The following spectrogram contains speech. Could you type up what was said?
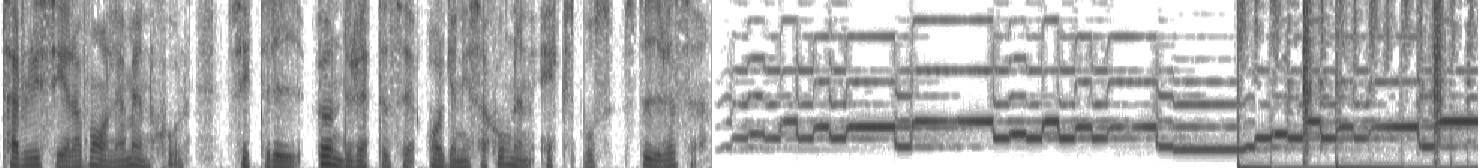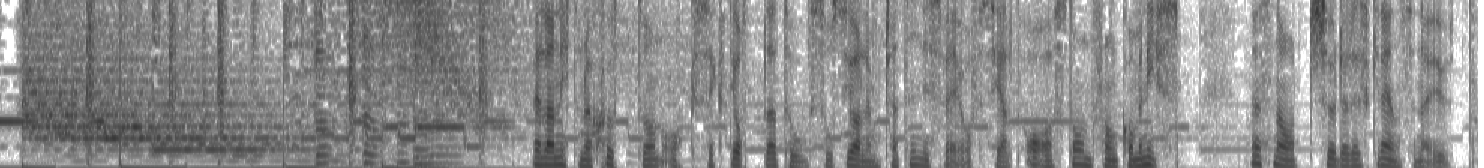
terroriserar vanliga människor, sitter i underrättelseorganisationen Expos styrelse. Mellan 1917 och 68 tog socialdemokratin i Sverige officiellt avstånd från kommunism. Men snart suddades gränserna ut.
